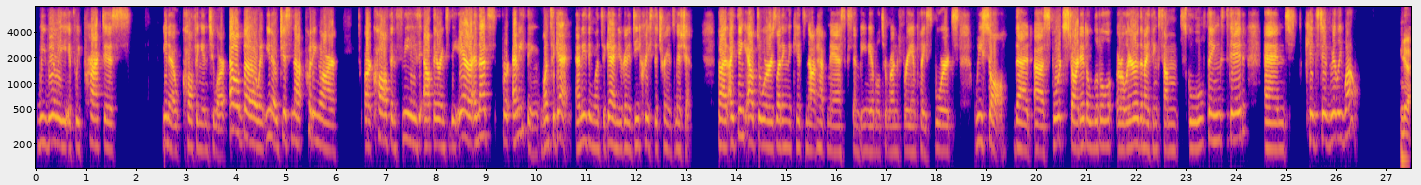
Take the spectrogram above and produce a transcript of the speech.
we really, if we practice, you know, coughing into our elbow and, you know, just not putting our our cough and sneeze out there into the air. And that's for anything, once again, anything, once again, you're going to decrease the transmission. But I think outdoors, letting the kids not have masks and being able to run free and play sports, we saw that uh, sports started a little earlier than I think some school things did, and kids did really well. Yeah.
